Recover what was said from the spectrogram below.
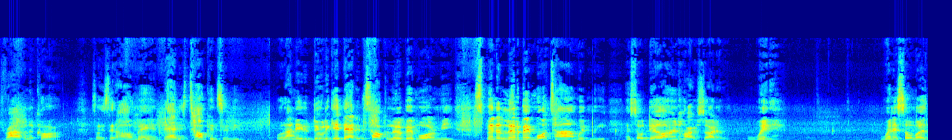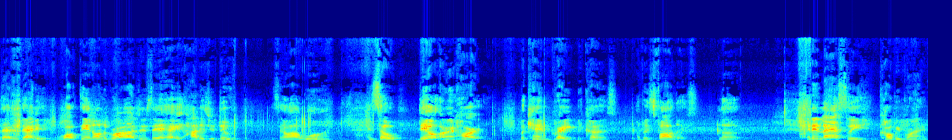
driving the car. So he said, Oh man, daddy's talking to me. What I need to do to get daddy to talk a little bit more to me, spend a little bit more time with me. And so Dale Earnhardt started winning. Winning so much that his daddy walked in on the garage and said, Hey, how did you do? He said, Oh, I won. And so Dale Earnhardt became great because of his father's love. And then lastly, Kobe Bryant.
